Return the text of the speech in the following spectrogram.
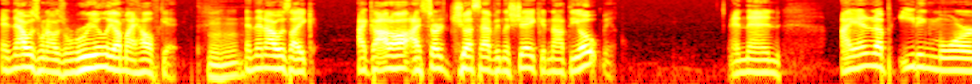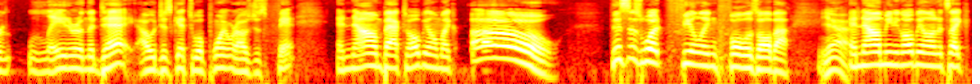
and that was when I was really on my health game. Mm-hmm. And then I was like, I got all. I started just having the shake and not the oatmeal. And then I ended up eating more later in the day. I would just get to a point where I was just fat. And now I'm back to oatmeal. I'm like, oh, this is what feeling full is all about. Yeah. And now I'm eating oatmeal, and it's like,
